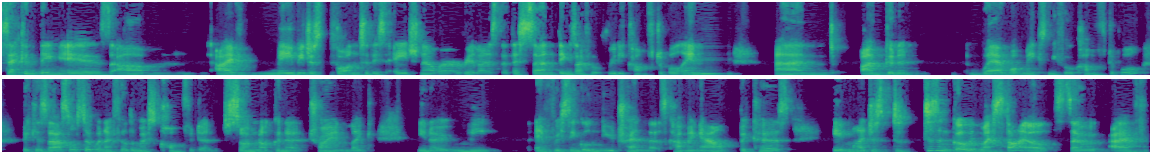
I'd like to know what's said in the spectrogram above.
Second thing is, um, I've maybe just gotten to this age now where I realize that there's certain things I feel really comfortable in, and I'm going to wear what makes me feel comfortable because that's also when I feel the most confident. So I'm not going to try and like, you know, meet every single new trend that's coming out because it might just doesn't go with my style. So I've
